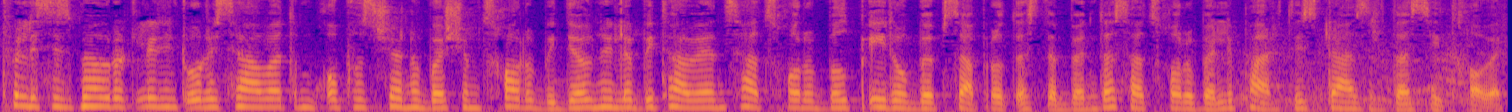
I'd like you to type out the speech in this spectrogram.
თბილისის მეორე კლინიკური საავადმყოფოს შენობაში მცხოვრები დევნილები თავიანთ საცხოვრებელ პირობებს აპროტესტებენ და საცხოვრებელი ფართის დაზრდას ითხოვენ.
